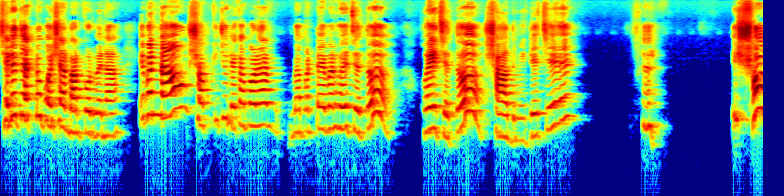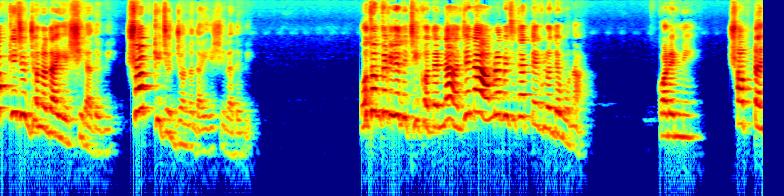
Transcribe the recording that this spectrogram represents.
ছেলে তো একটা পয়সা বার করবে না। এবার নাও সব কিছু লেখাপড়ার ব্যাপারটা এবার হয়েছে তো? হয়েছে তো? স্বাদ মিটেছে। হ্যাঁ। এই সব কিছুর জন্য দায়ী শিলা দেবী। সব কিছুর জন্য দায়ী শিলা দেবী। প্রথম থেকে যদি ঠিক হতেন না, যে না, আমরা বেঁচে থাকতে এগুলো দেব না। করেননি। সবটাই।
